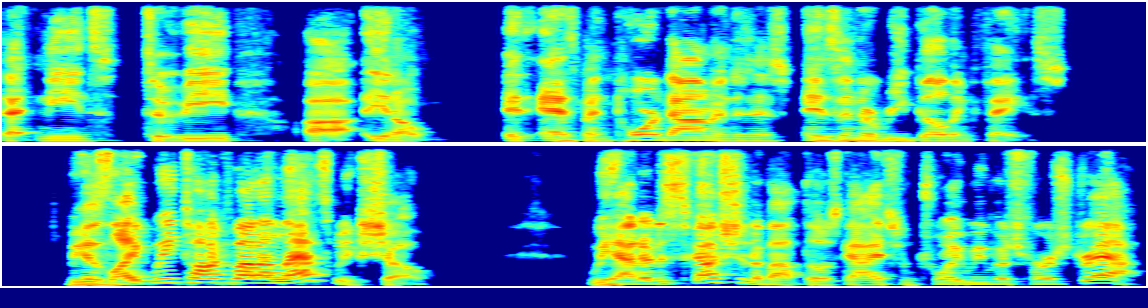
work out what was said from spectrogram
that needs to be, uh, you know, it has been torn down and is, is in a rebuilding phase. Because, like we talked about on last week's show, we had a discussion about those guys from Troy Weaver's first draft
